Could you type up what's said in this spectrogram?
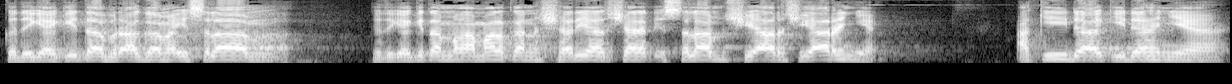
Ketika kita beragama Islam, ketika kita mengamalkan syariat-syariat Islam, syiar-syiarnya, akidah-akidahnya,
